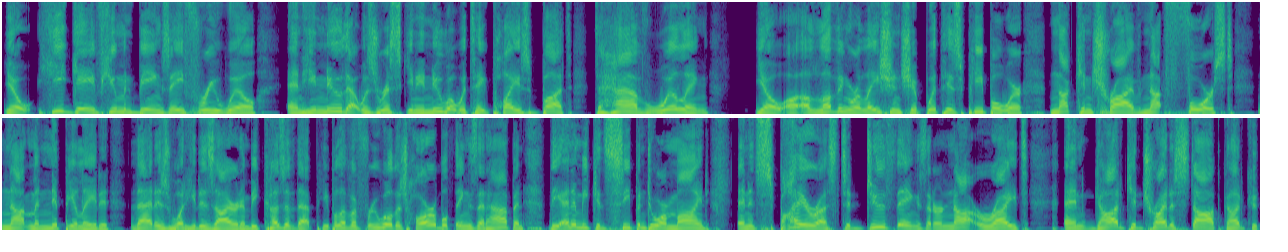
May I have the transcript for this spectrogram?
you know, he gave human beings a free will and he knew that was risky and he knew what would take place, but to have willing you know, a, a, loving relationship with his people where not contrived, not forced, not manipulated. That is what he desired. And because of that, people have a free will. There's horrible things that happen. The enemy can seep into our mind and inspire us to do things that are not right. And God could try to stop. God could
